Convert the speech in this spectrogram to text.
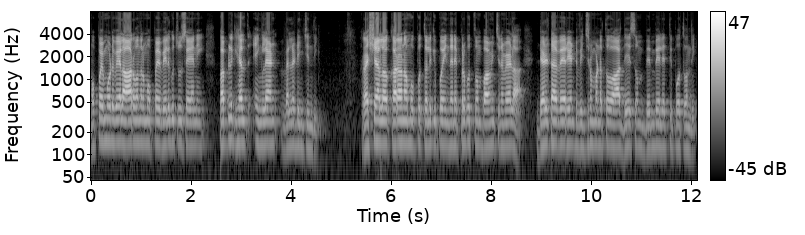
ముప్పై మూడు వేల ఆరు వందల ముప్పై వెలుగు చూశాయని పబ్లిక్ హెల్త్ ఇంగ్లాండ్ వెల్లడించింది. రష్యాలో కరోనా ముప్పు తొలగిపోయిందని ప్రభుత్వం భావించిన వేళ డెల్టా వేరియంట్ విజృంభణతో ఆ దేశం బెంబేలెత్తిపోతోంది.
